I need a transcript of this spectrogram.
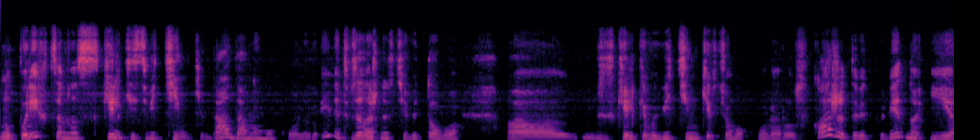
ну, поріг це в нас кількість відтінків да, даного кольору. І від, в залежності від того, скільки ви відтінків цього кольору вкажете, відповідно, і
